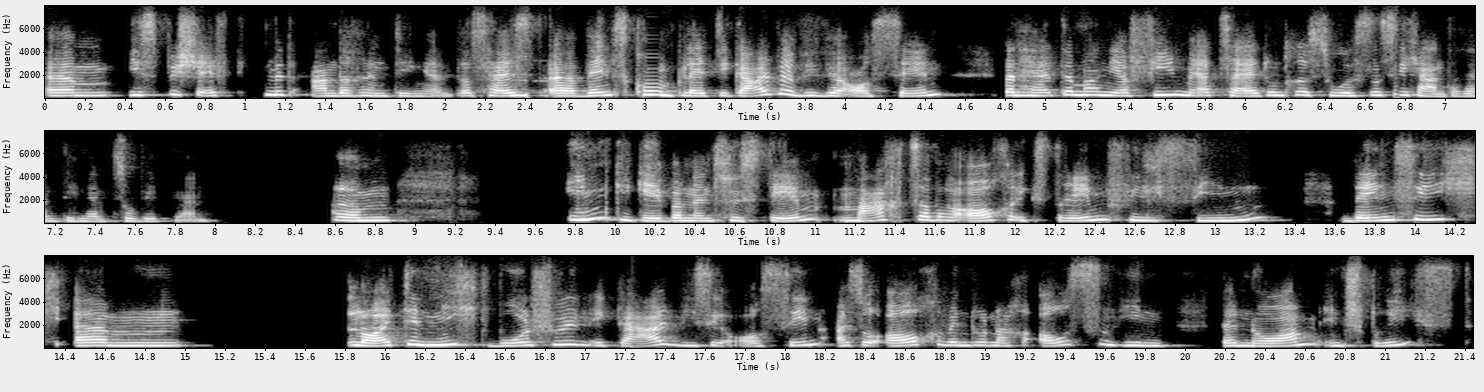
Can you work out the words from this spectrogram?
ähm, ist beschäftigt mit anderen Dingen. Das heißt, mhm. äh, wenn es komplett egal wäre, wie wir aussehen, dann hätte man ja viel mehr Zeit und Ressourcen, sich anderen Dingen zu widmen. Ähm, Im gegebenen System macht es aber auch extrem viel Sinn, wenn sich ähm, Leute nicht wohlfühlen, egal wie sie aussehen. Also auch wenn du nach außen hin der Norm entsprichst,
